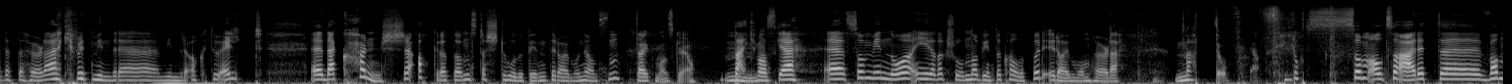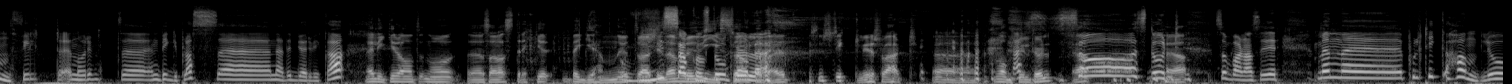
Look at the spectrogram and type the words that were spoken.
dette hølet er ikke blitt mindre, mindre aktuelt. Det er kanskje akkurat da den største hodepinen til Raymond Johansen. Deichmanske, ja. Mm. Deichmanske. Eh, som vi nå i redaksjonen har begynt å kalle for Raymond-hølet. Nettopp. Ja. Flott. Som altså er et eh, vannfylt, enormt eh, en byggeplass uh, nede i Bjørvika. Jeg liker at nå uh, Sara strekker begge hendene ut hver side for å vise at det er et skikkelig svært uh, vannfylt hull. Så stort, Ja. som barna sier. Men eh, politikk handler jo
